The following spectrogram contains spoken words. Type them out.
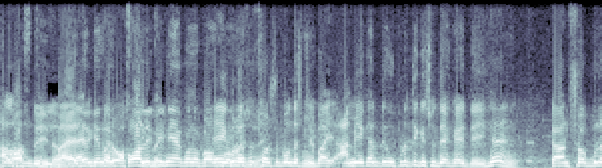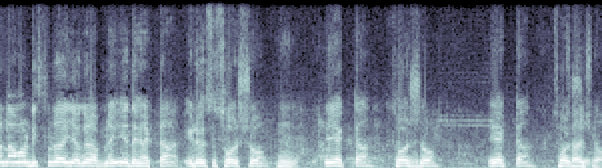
আলহামদুলিল্লাহ। ভাই, কিন্তু। নিয়ে কোনো এগুলো আমি এখান থেকে উপরে থেকে কিছু দেখাই দেই হ্যাঁ? কারণ সবগুলো না আমার ডিসপ্লে ইয়ে করে আপনার এই দেখেন একটা এটা হচ্ছে ছয়শো হুম। এই একটা ছয়শো এই একটা ছয়শো। 600,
